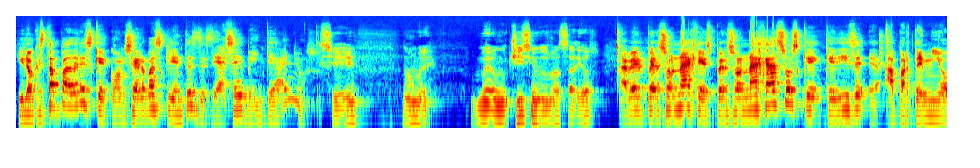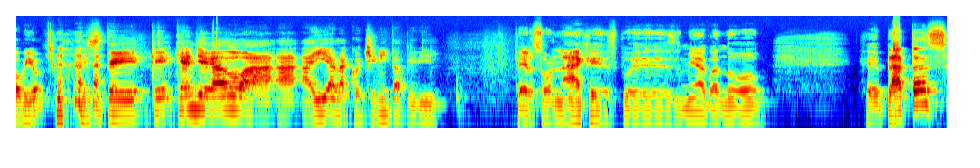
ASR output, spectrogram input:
Y lo que está padre es que conservas clientes desde hace 20 años. Sí, no, hombre. Pero muchísimos, gracias a Dios. A ver, personajes, personajazos que, que dice, eh, aparte de mí, obvio, este, que, que han llegado a, a, ahí a la cochinita pibil personajes, pues mira, cuando eh, Platas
